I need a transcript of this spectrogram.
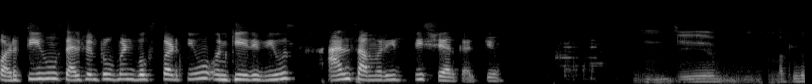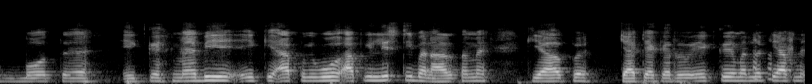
पढ़ती हूँ सेल्फ इम्प्रूवमेंट बुक्स पढ़ती हूँ, उनकी रिव्यूज़ एंड समरीज भी शेयर करती हूँ। मतलब बहुत एक, मैं भी एक आपकी, वो आपकी लिस्ट ही बना रहा था मैं कि आप क्या क्या कर रहे हो? एक मतलब कि आपने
